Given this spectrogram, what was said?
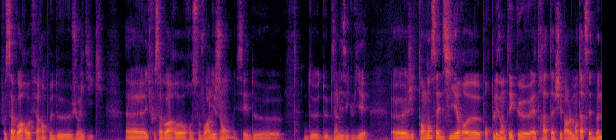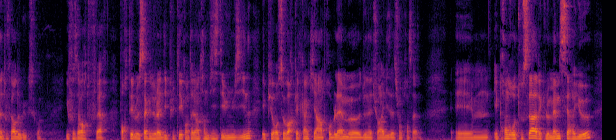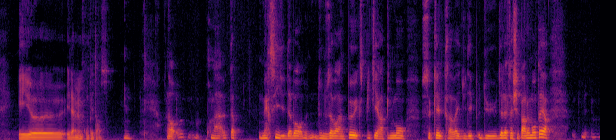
il faut savoir faire un peu de juridique, euh, il faut savoir recevoir les gens, essayer de, de, de bien les aiguiller. Euh, j'ai tendance à dire, euh, pour plaisanter, que être attaché parlementaire, c'est être bonne à tout faire de luxe. Il faut savoir tout faire. Porter le sac de la députée quand elle est en train de visiter une usine, et puis recevoir quelqu'un qui a un problème euh, de naturalisation française. Et, prendre tout ça avec le même sérieux et, la même compétence. Alors, merci d'abord de nous avoir un peu expliqué rapidement ce qu'est le travail de l'attaché parlementaire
